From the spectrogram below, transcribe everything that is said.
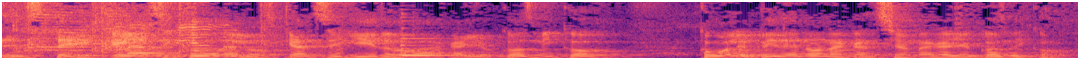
Este clásico de los que han seguido a Gallo Cósmico. ¿Cómo le piden una canción a Gallo Cósmico?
